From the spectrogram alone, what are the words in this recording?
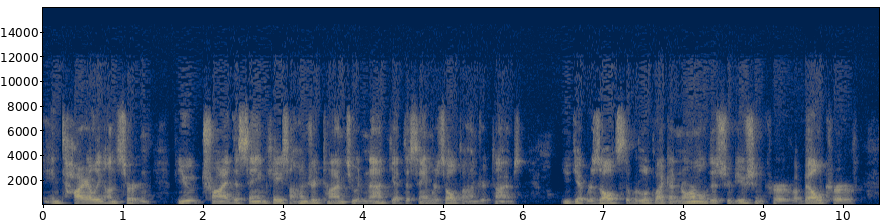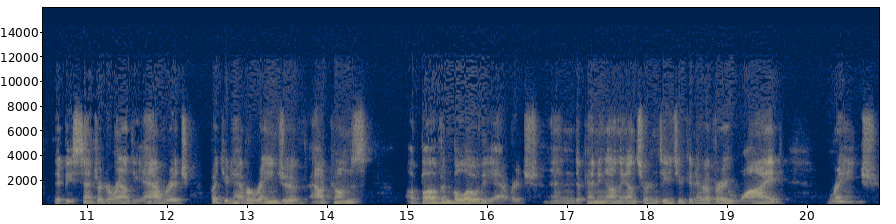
entirely uncertain. If you tried the same case 100 times, you would not get the same result 100 times. You get results that would look like a normal distribution curve, a bell curve. They'd be centered around the average, but you'd have a range of outcomes above and below the average. And depending on the uncertainties, you could have a very wide range.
